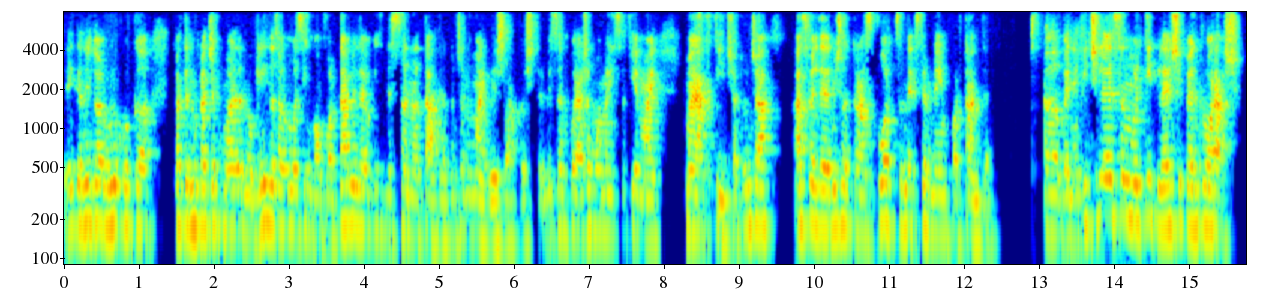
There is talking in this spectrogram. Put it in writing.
adică nu e doar un lucru că poate nu place cum arată în oglindă sau nu mă simt confortabil, dar e o chestie de sănătate, atunci nu mai de joacă și trebuie să încurajăm oamenii să fie mai, mai activi și atunci astfel de mijloace de transport sunt extrem de importante. Uh, beneficiile sunt multiple și pentru oraș.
